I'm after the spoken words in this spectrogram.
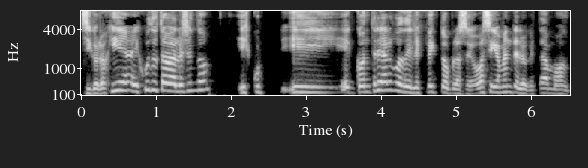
psicología y justo estaba leyendo y, encontré algo del efecto placebo. Básicamente lo que estábamos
